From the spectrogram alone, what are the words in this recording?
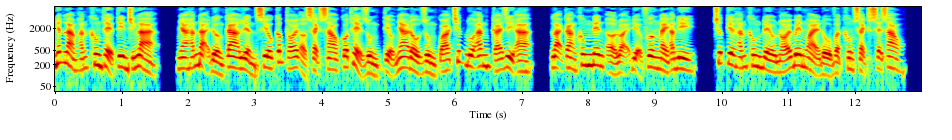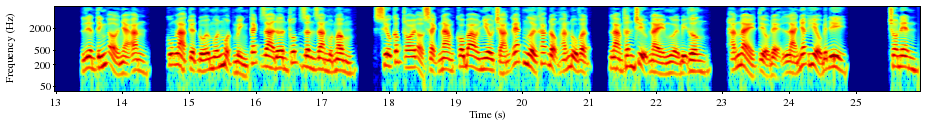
Nhất làm hắn không thể tin chính là, nhà hắn đại đường ca liền siêu cấp thói ở sạch sao có thể dùng tiểu nha đầu dùng quá chiếc đũa ăn cái gì à lại càng không nên ở loại địa phương này ăn đi, trước kia hắn không đều nói bên ngoài đồ vật không sạch sẽ sao. Liên tính ở nhà ăn, cũng là tuyệt đối muốn một mình tách ra đơn thuốc dân gian một mầm, siêu cấp thói ở sạch nam có bao nhiêu chán ghét người khác động hắn đồ vật, làm thân chịu này người bị thương, hắn này tiểu đệ là nhất hiểu biết đi. Cho nên,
